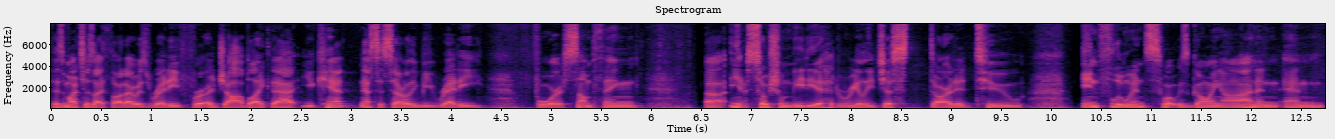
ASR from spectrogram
as much as I thought I was ready for a job like that. You can't necessarily be ready for something. Uh, you know, social media had really just started to influence what was going on, and and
